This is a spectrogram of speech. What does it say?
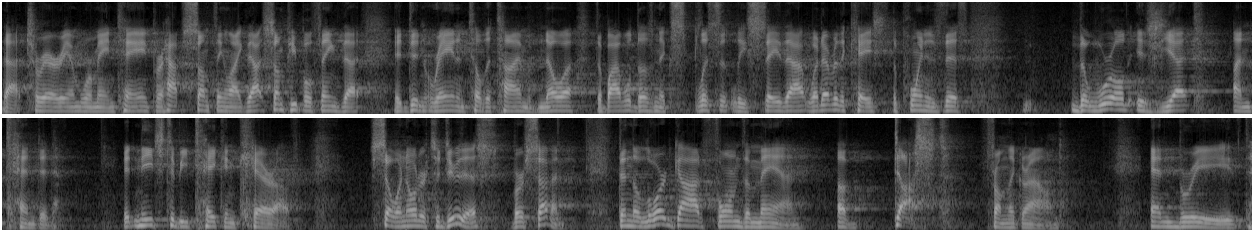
that terrarium were maintained. Perhaps something like that. Some people think that it didn't rain until the time of Noah. The Bible doesn't explicitly say that. Whatever the case, the point is this the world is yet untended. It needs to be taken care of. So, in order to do this, verse 7 then the Lord God formed the man of dust from the ground and breathed.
